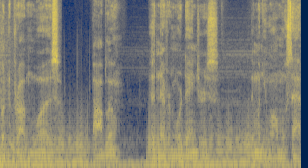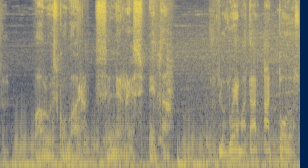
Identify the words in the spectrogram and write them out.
But the problem was, Pablo is never more dangerous than when you almost have him. Pablo Escobar se le respeta. Los voy a matar a todos.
